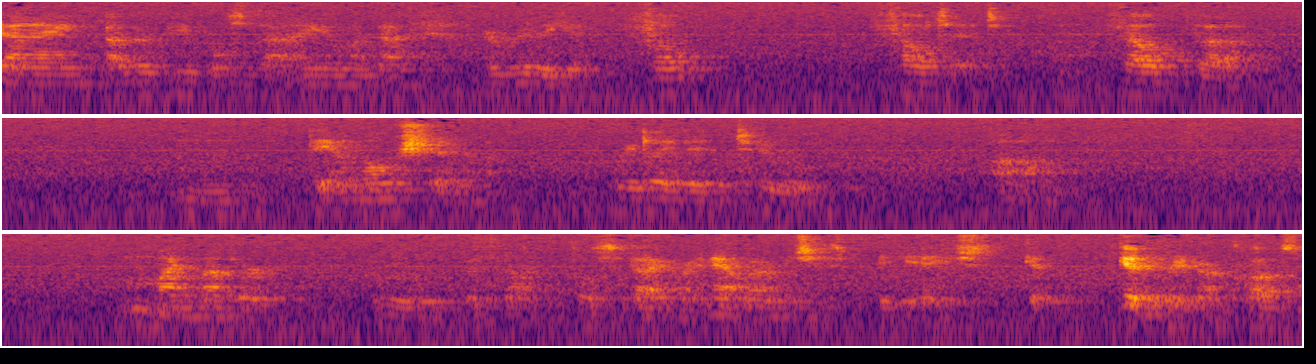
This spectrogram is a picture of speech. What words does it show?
dying, other people's dying, and whatnot. I really felt felt it, felt the the emotion related to um, my mother, who is not close to dying right now. but I mean, she's 88, she's getting, getting pretty darn close.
